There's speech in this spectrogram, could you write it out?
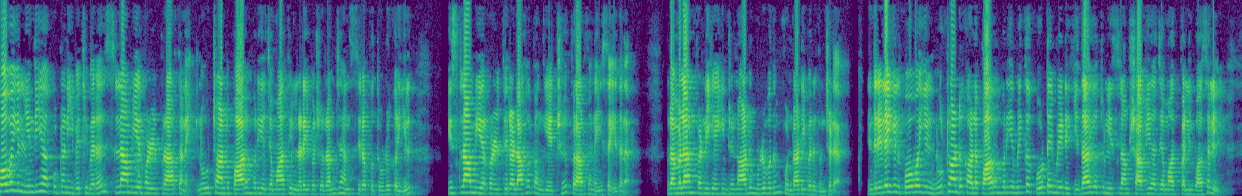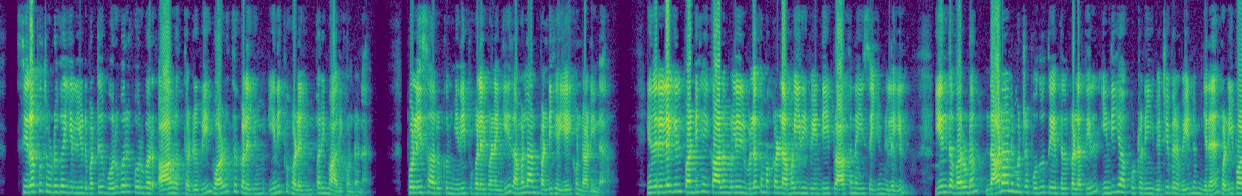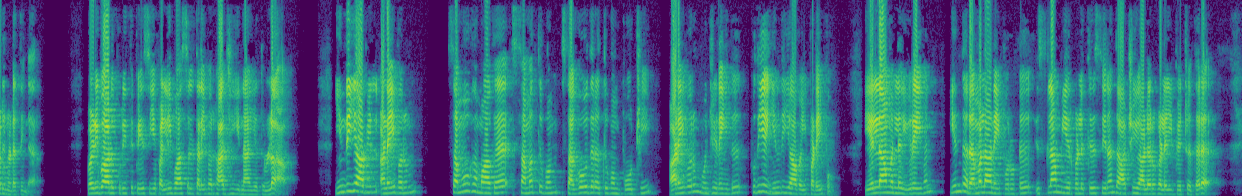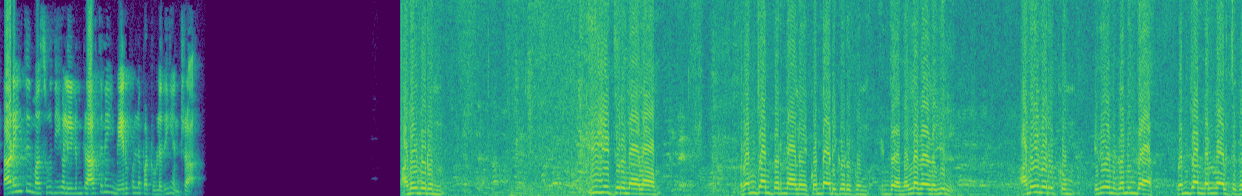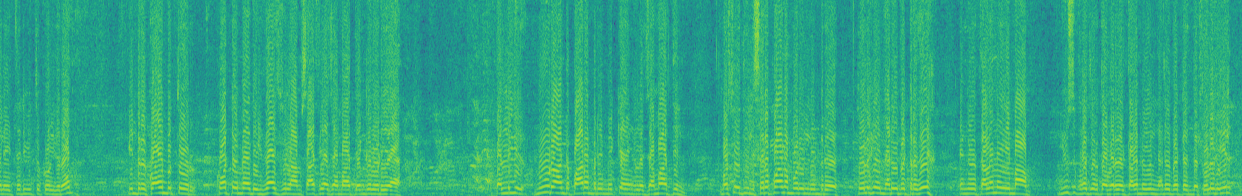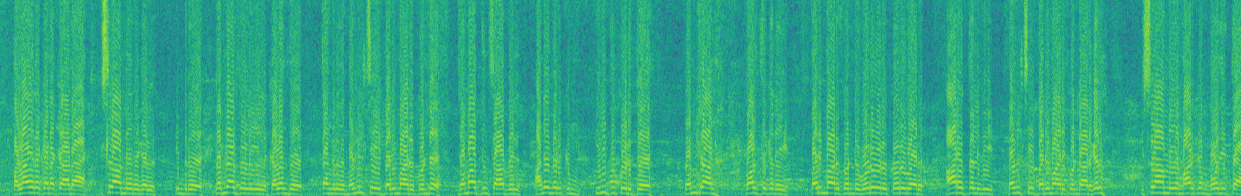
கோவையில் இந்தியா கூட்டணி வெற்றி பெற இஸ்லாமியர்கள் பிரார்த்தனை. நூற்றாண்டு பாரம்பரிய ஜமாத்தில் நடைபெற்ற ரம்ஜான் சிறப்பு தொழுகையில் இஸ்லாமியர்கள் திரளாக பங்கேற்று பிரார்த்தனை செய்தனர். ரமலான் பண்டிகை இன்று நாடு முழுவதும் கொண்டாடி வருகின்றனர். இந்த நிலையில் கோவையில் நூற்றாண்டு கால பாரம்பரியமிக்க கோட்டைமேடு ஹிதாயத்துல் இஸ்லாம் ஷாபியா ஜமாத் பள்ளிவாசலில் சிறப்பு தொழுகையில் ஈடுபட்டு ஒருவருக்கொருவர் ஆற தழுவி வாழ்த்துக்களையும் இனிப்புகளையும் பரிமாறிக்கொண்டனர். போலீசாருக்கும் இனிப்புகளை வழங்கி ரமலான் பண்டிகையை கொண்டாடினர். இந்த நிலையில் பண்டிகை காலங்களில் உலக மக்கள் அமைதி வேண்டி பிரார்த்தனை செய்யும் நிலையில் இந்த வருடம் நாடாளுமன்ற பொதுத் தேர்தல் களத்தில் இந்தியா கூட்டணி வெற்றி பெற வேண்டும் என வழிபாடு நடத்தினர். வழிபாடு குறித்து பேசிய பள்ளிவாசல் தலைவர் ஹாஜி இனாயத்துல்லா இந்தியாவில் அனைவரும் சமூகமாக சமத்துவம் சகோதரத்துவம் போற்றி அனைவரும் ஒன்றிணைந்து புதிய இந்தியாவை படைப்போம். எல்லாம் இறைவன் இந்த ரமலானை பொருட்டு இஸ்லாமியர்களுக்கு சிறந்த ஆட்சியாளர்களை பெற்றுத்தர அனைத்து மசூதிகளிலும் பிரார்த்தனை மேற்கொள்ளப்பட்டுள்ளது என்றார். அனைவரும் ஈகை திருநாளாம் ரம்ஜான் பெருநாளை கொண்டாடி கொடுக்கும் இந்த நல்ல வேளையில் அனைவருக்கும் இதயம் கனிந்த ரம்ஜான் நல்வாழ்த்துக்களை தெரிவித்துக் கொள்கிறோம். இன்று கோயம்புத்தூர் கோட்டைமேடு ஹிதாஜுலாம் சாஃபியா ஜமாத் எங்களுடைய பள்ளியில் நூறு ஆண்டு பாரம்பரியம் மிக்க எங்கள் ஜமாத்தின் மசூதியில் சிறப்பான முறையில் இன்று தொழுகை நடைபெற்றது. எங்கள் தலைமை இமாம் யூசுப் ஹஜரத் அவர்கள் தலைமையில் நடைபெற்ற இந்த தொழுகையில் பல்லாயிரக்கணக்கான இஸ்லாமியர்கள் இன்று பெருநாள் தொழுகையில் கலந்து தங்களது மகிழ்ச்சியை பரிமாறிக்கொண்டு ஜமாத்தின் சார்பில் அனைவருக்கும் இனிப்பு கொடுத்து ரம்ஜான் வாழ்த்துக்களை பரிமாறிக்கொண்டு ஒருவருக்கொருவர் ஆரத்தழுவி மகிழ்ச்சியை பரிமாறிக்கொண்டார்கள் இஸ்லாமிய மார்க்கம் போதித்த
